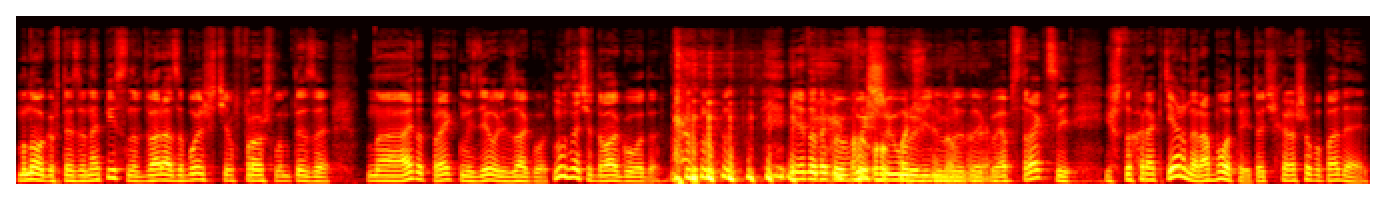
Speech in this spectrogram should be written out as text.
много в ТЗ написано, в два раза больше, чем в прошлом ТЗ. На этот проект мы сделали за год. Ну, значит, два года. Это такой высший уровень уже такой абстракции. И что характерно, работает, очень хорошо попадает.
